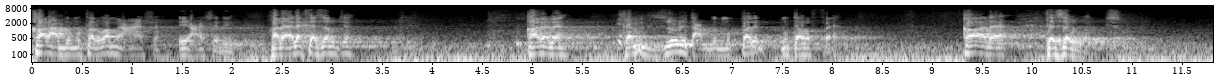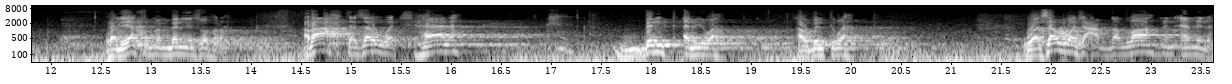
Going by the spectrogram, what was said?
قال عبد المطلب وما عاشة؟ إيه عاشة دي؟ قال ألك زوجة؟ قال لا كم؟ زوجة عبد المطلب متوفاة. قال تزوج. وليكن من بني زهرة. راح تزوج هالة بنت أبي وهب أو بنت وهب. وزوج عبد الله من آمنة.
